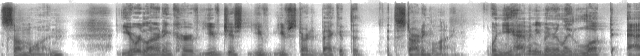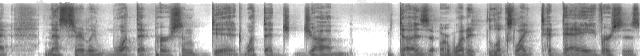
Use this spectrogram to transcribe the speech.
someone your learning curve you've just you've you've started back at the at the starting line when you haven't even really looked at necessarily what that person did what that job does or what it looks like today versus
